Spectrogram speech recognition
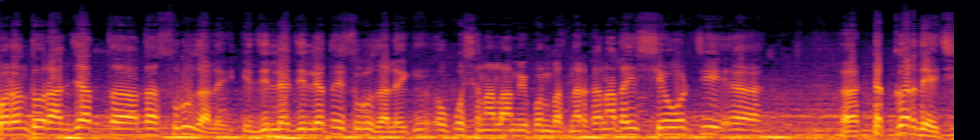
परंतु राज्यात अ, आता सुरू झालं आहे की जिल्ह्यात जिल्ह्यातही सुरू झालं आहे की उपोषणाला आम्ही पण बसणार. कारण आता ही शेवटची अ, अ, टक्कर द्यायची.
